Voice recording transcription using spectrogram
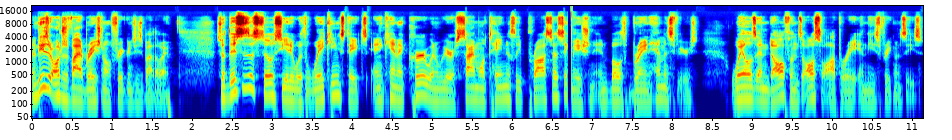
Now these are all just vibrational frequencies, by the way. So this is associated with waking states and can occur when we are simultaneously processing information in both brain hemispheres. Whales and dolphins also operate in these frequencies.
